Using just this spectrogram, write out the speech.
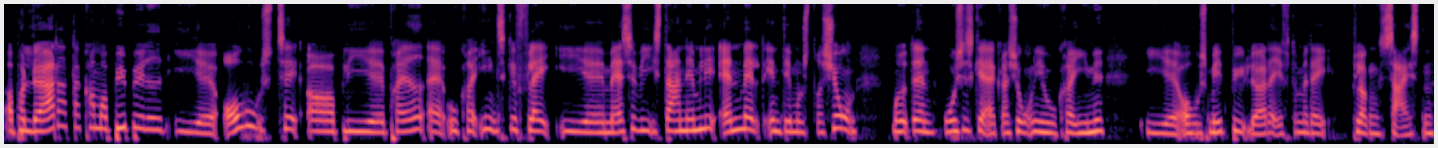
Og på lørdag, der kommer bybilledet i øh, Aarhus til at blive øh, præget af ukrainske flag i øh, massevis. Der er nemlig anmeldt en demonstration mod den russiske aggression i Ukraine i Aarhus Midtby lørdag eftermiddag kl. 16.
